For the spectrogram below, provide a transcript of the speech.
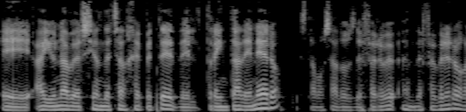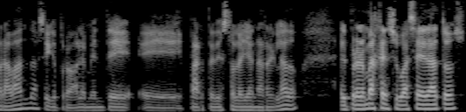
eh, hay una versión de ChatGPT del 30 de enero. Estamos a 2 de febrero, grabando, así que probablemente eh, parte de esto lo hayan arreglado. El problema es que en su base de datos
